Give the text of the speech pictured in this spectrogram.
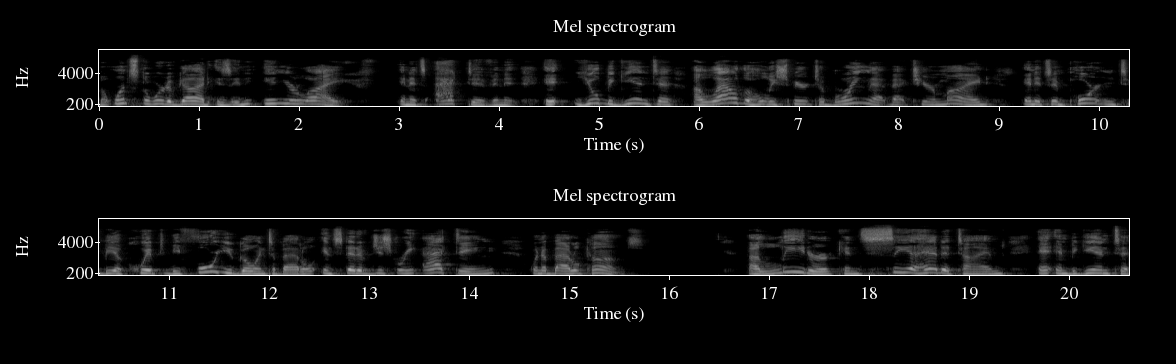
But once the Word of God is in, in your life, and it's active and it, it you'll begin to allow the Holy Spirit to bring that back to your mind and it's important to be equipped before you go into battle instead of just reacting when a battle comes. A leader can see ahead of time and, and begin to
